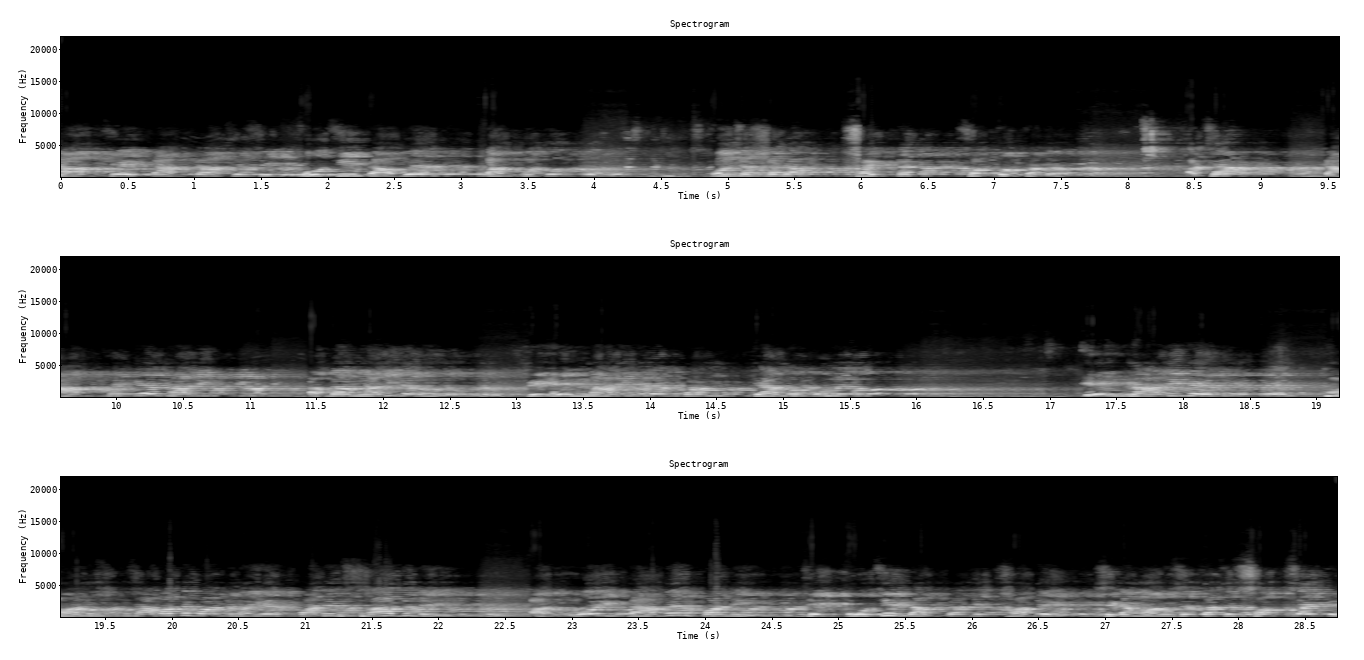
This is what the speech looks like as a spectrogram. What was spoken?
ডাব যে ডাবটা আছে, সেই কচি ডাবের দাম কত? পঞ্চাশ টাকা, ষাট টাকা, সত্তর টাকা। আচ্ছা ডাব থেকে নারী, আপনার নারিকেল হলো? এই নারিকেলের দাম কেন কমে গেল? এই নারিকেল মানুষ চাবাতে পারবে না, এর পানির স্বাদ নেই। আর ওই ডাবের পানি, যে কচি ডাবটা যে খাবে, সেটা মানুষের কাছে সবচাইতে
